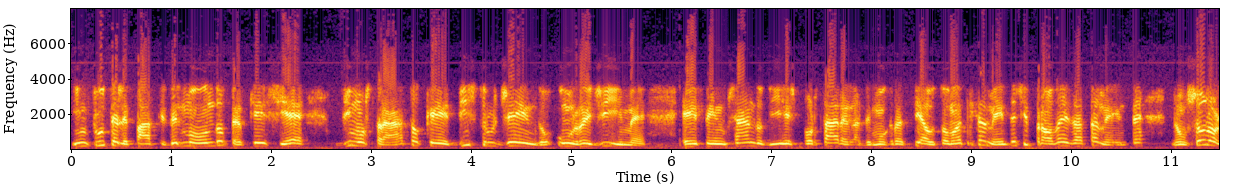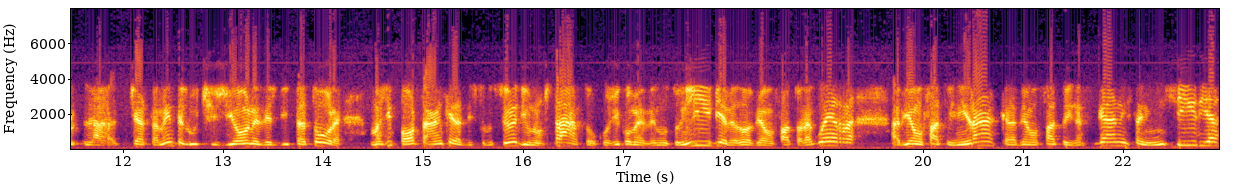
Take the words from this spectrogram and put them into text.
in tutte le parti del mondo perché si è dimostrato che distruggendo un regime e pensando di esportare la democrazia automaticamente si prova esattamente non solo la, certamente l'uccisione del dittatore, ma si porta anche la distruzione di uno Stato, così come è avvenuto in Libia, dove abbiamo fatto la guerra, abbiamo fatto in Iraq, l'abbiamo fatto in Afghanistan, in Siria,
